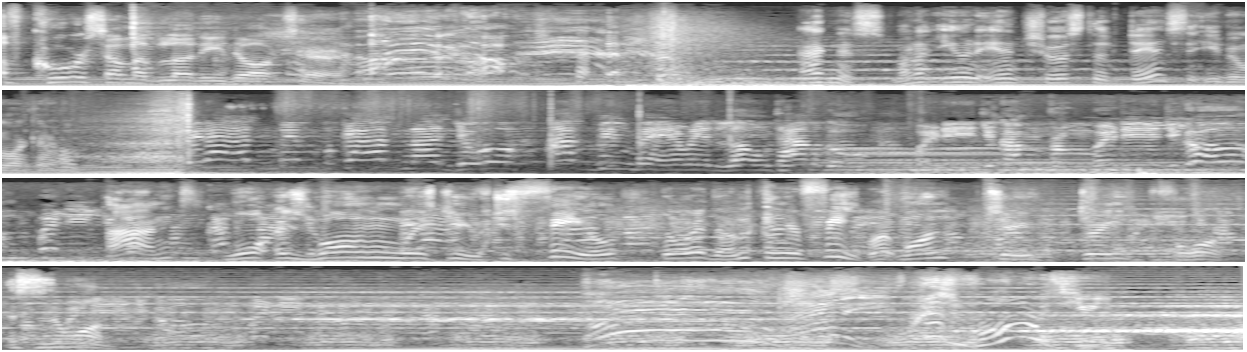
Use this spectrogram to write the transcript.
Of course I'm a bloody doctor. Agnes, why don't you and Ant show us the dance that you've been working on? And what is wrong with you? Just feel the rhythm in your feet. Right, one, two, three, four. This is the one. What is wrong with you?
